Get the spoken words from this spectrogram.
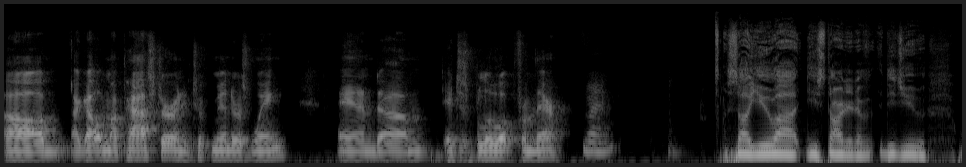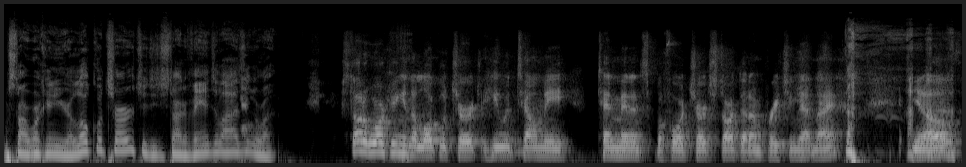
um, I got with my pastor and he took me under his wing and um, it just blew up from there. Right. So you uh you started did you start working in your local church or did you start evangelizing or what? started working in the local church. He would tell me 10 minutes before church start that I'm preaching that night. You know,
